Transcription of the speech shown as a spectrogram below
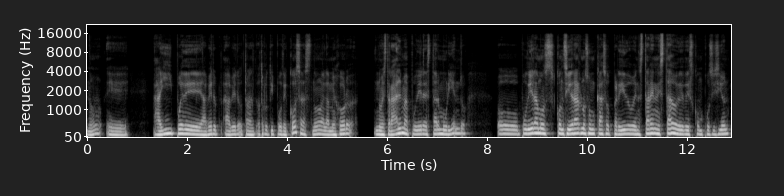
¿no? Eh, ahí puede haber, haber otro tipo de cosas, ¿no? A lo mejor nuestra alma pudiera estar muriendo o pudiéramos considerarnos un caso perdido en estar en estado de descomposición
